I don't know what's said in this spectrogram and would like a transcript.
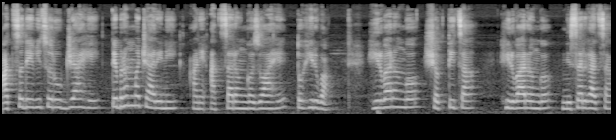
आजचं देवीचं रूप जे आहे ते ब्रह्मचारिणी आणि आजचा रंग जो आहे तो हिरवा. हिरवा रंग शक्तीचा हिरवा रंग निसर्गाचा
